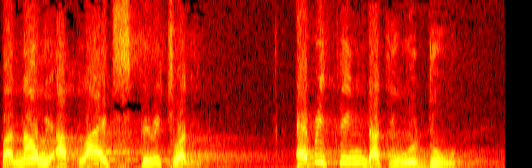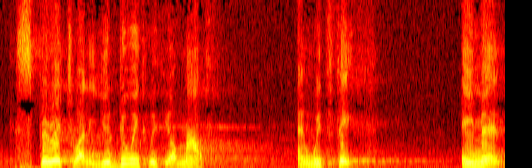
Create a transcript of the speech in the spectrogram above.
but now we apply it spiritually. Everything that you will do spiritually, you do it with your mouth and with faith. Amen.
